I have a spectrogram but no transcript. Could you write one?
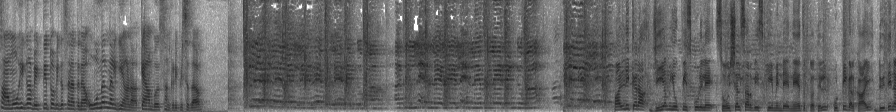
സാമൂഹിക വ്യക്തിത്വ വികസനത്തിന് ഊന്നൽ നൽകിയാണ് ക്യാമ്പ് സംഘടിപ്പിച്ചത്. Pallikkara G M U P സ്കൂളിലെ സോഷ്യൽ സർവീസ് സ്കീമിന്റെ നേതൃത്വത്തിൽ കുട്ടികൾക്കായി ദ്വിദിന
